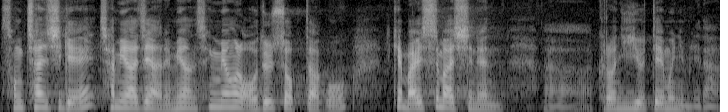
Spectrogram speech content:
성찬식에 참여하지 않으면 생명을 얻을 수 없다고 이렇게 말씀하시는 아, 그런 이유 때문입니다.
